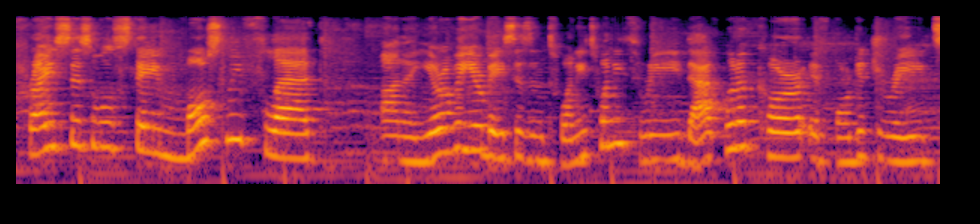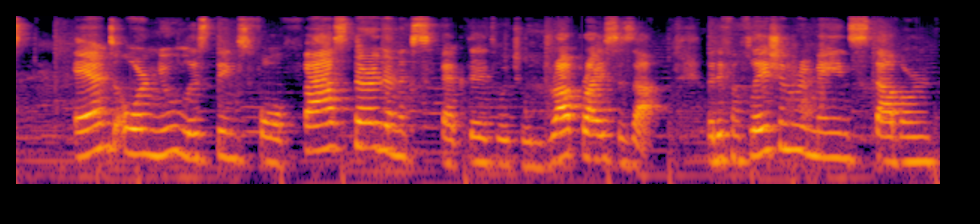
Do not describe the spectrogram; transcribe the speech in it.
prices will stay mostly flat on a year-over-year basis in 2023. That could occur if mortgage rates and or new listings fall faster than expected, which would drop prices up. But if inflation remains stubborn,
